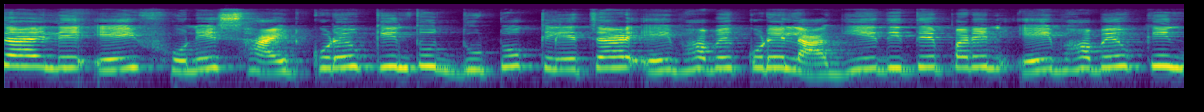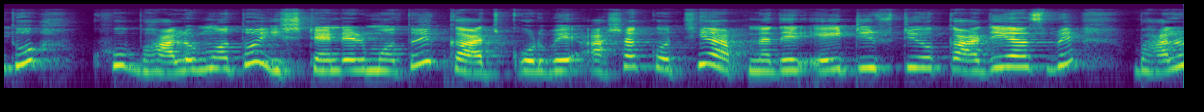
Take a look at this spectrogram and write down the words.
চাইলে এই ফোনের সাইড করেও কিন্তু দুটো ক্লেচার এইভাবে করে লাগিয়ে দিতে পারেন। এইভাবেও কিন্তু খুব ভালো মতো স্ট্যান্ডের মতোই কাজ করবে। আশা করছি আপনাদের এই টিপসটিও কাজে আসবে। ভালো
